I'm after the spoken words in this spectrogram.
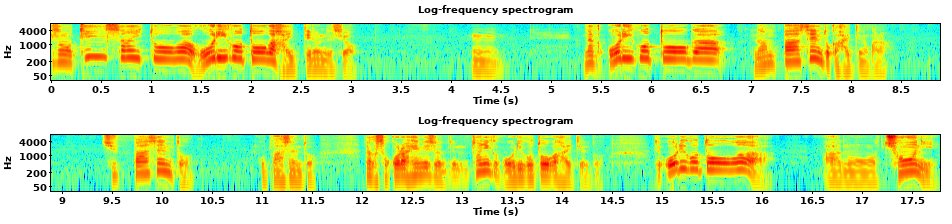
その天才糖はオリゴ糖が入ってるんですよ。うん。なんかオリゴ糖が何パーセントか入ってるのかな？10%5% なんかそこら辺ですよ。でもとにかくオリゴ糖が入ってると。でオリゴ糖はあの腸に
